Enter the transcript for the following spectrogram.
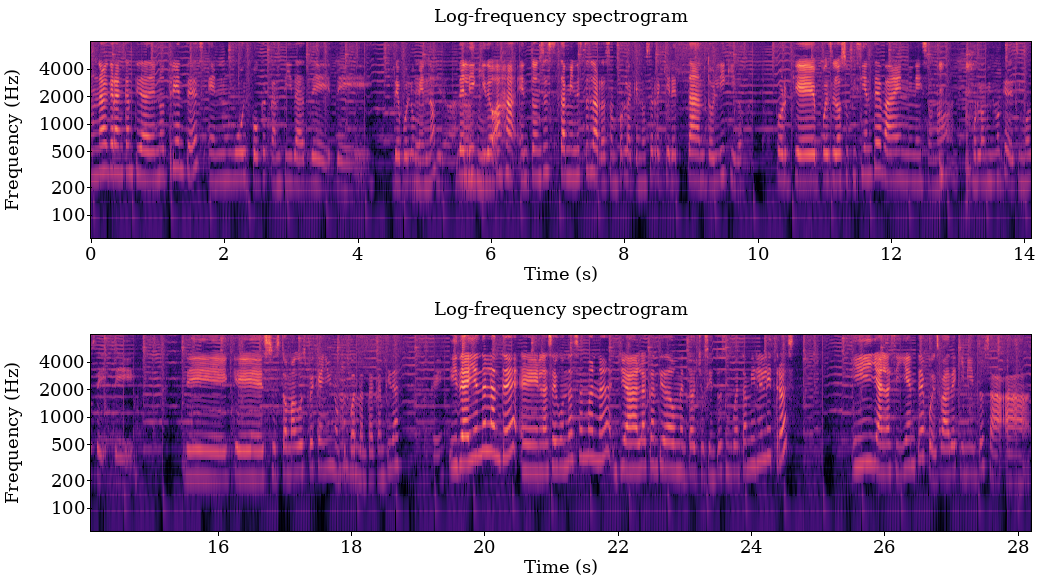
una gran cantidad de nutrientes en muy poca cantidad de, de, volumen, ¿no? De líquido, ajá. Entonces también esta es la razón por la que no se requiere tanto líquido. Porque pues lo suficiente va en eso, ¿no? Por lo mismo que decimos de, de, que su estómago es pequeño y no ocupa tanta cantidad. Y de ahí en adelante, en la segunda semana, ya la cantidad aumenta a 850 mililitros y ya en la siguiente pues va de 500 a,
